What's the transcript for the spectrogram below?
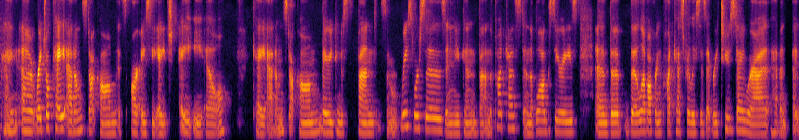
Okay. Uh, RachaelKAdams.com. It's R A C H A E L kadams.com. There you can just find some resources and you can find the podcast and the blog series. And the, the Love Offering podcast releases every Tuesday where I have a,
